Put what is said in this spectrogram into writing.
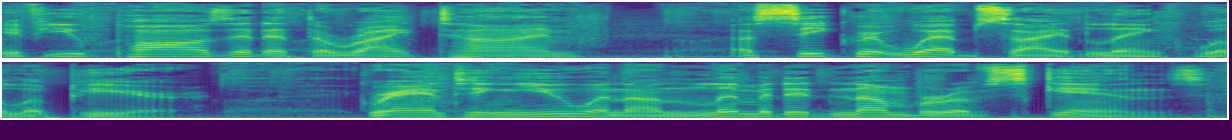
If you pause it at the right time, a secret website link will appear, granting you an unlimited number of skins.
